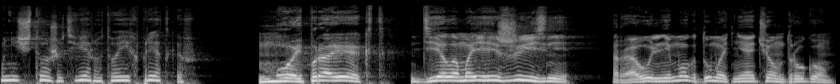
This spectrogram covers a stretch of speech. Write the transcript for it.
уничтожить веру твоих предков». «Мой проект! Дело моей жизни!» Рауль не мог думать ни о чем другом.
